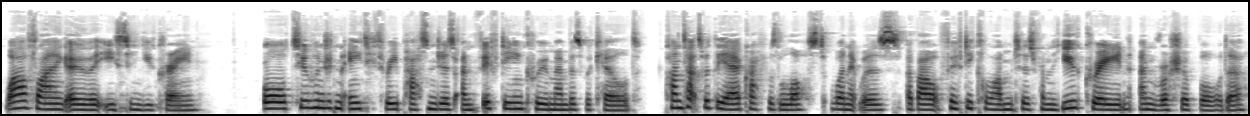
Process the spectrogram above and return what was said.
while flying over eastern Ukraine. All 283 passengers and 15 crew members were killed. Contact with the aircraft was lost when it was about 50 kilometers from the Ukraine and Russia border,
